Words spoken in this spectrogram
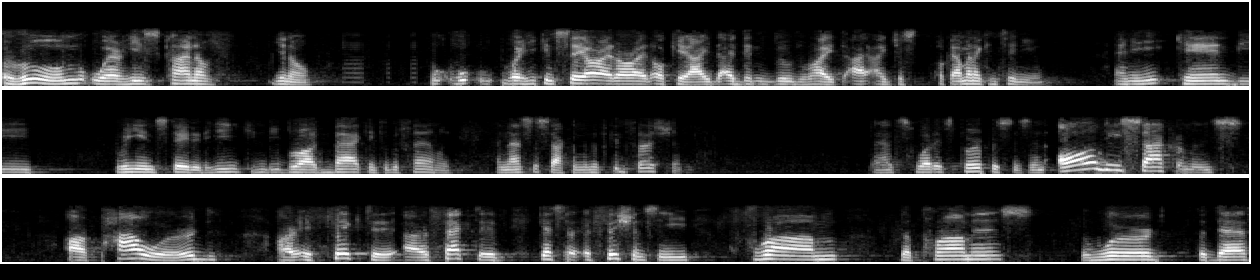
a room where he's kind of, you know, where he can say, all right, all right, okay, I, I didn't do it right. I, I just, okay, I'm going to continue. And he can be reinstated. He can be brought back into the family. And that's the sacrament of confession. That's what its purpose is. And all these sacraments are powered, are effective, are effective gets their efficiency from the promise, the word, the death,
